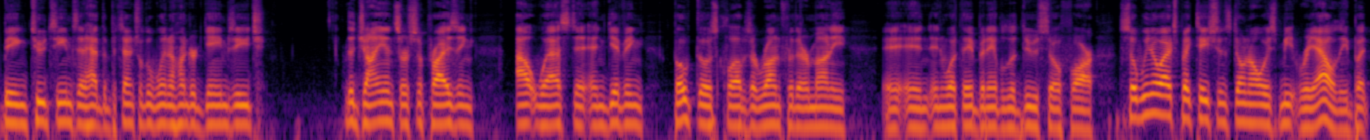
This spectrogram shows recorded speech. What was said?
being two teams that had the potential to win 100 games each. The Giants are surprising out west and, and giving both those clubs a run for their money in, in what they've been able to do so far. So we know expectations don't always meet reality, but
